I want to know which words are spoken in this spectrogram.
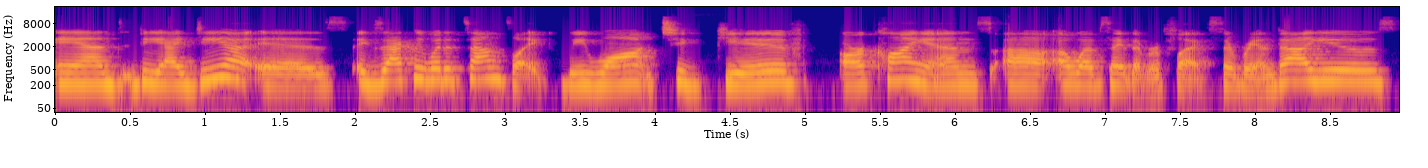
And the idea is exactly what it sounds like. We want to give our clients uh, a website that reflects their brand values.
